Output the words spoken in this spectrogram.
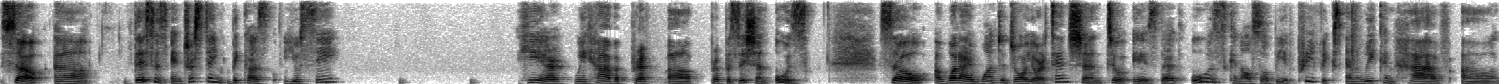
So uh, this is interesting because you see here we have a uh, preposition uz. So uh, what I want to draw your attention to is that uz can also be a prefix and we can have uh,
